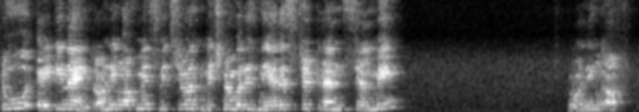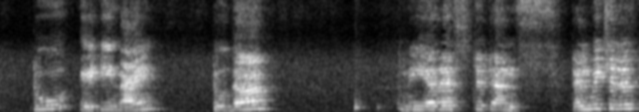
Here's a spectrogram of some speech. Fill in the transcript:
289. Rounding off means which one, which number is nearest to tens? Tell me. Rounding off 289 to the nearest tens. Tell me children,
